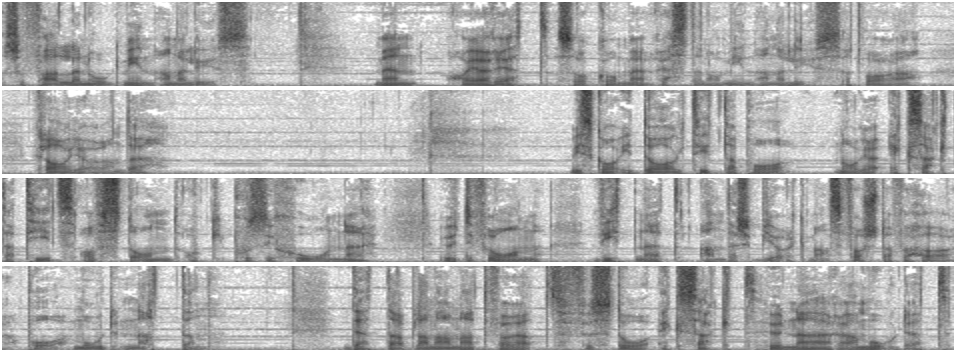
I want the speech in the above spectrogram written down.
så faller nog min analys. Men har jag rätt så kommer resten av min analys att vara klargörande. Vi ska idag titta på några exakta tidsavstånd och positioner utifrån vittnet Anders Björkmans första förhör på mordnatten. Detta bland annat för att förstå exakt hur nära mordet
